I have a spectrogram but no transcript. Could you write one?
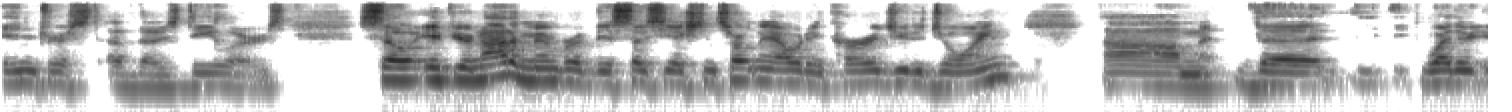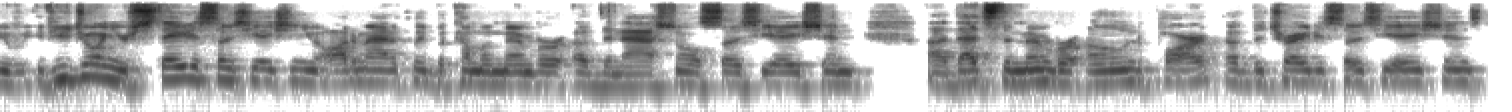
interest of those dealers. So if you're not a member of the association, certainly I would encourage you to join. Um, the whether if, if, you join your state association, you automatically become a member of the national association. Uh, that's the member owned part of the trade associations,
